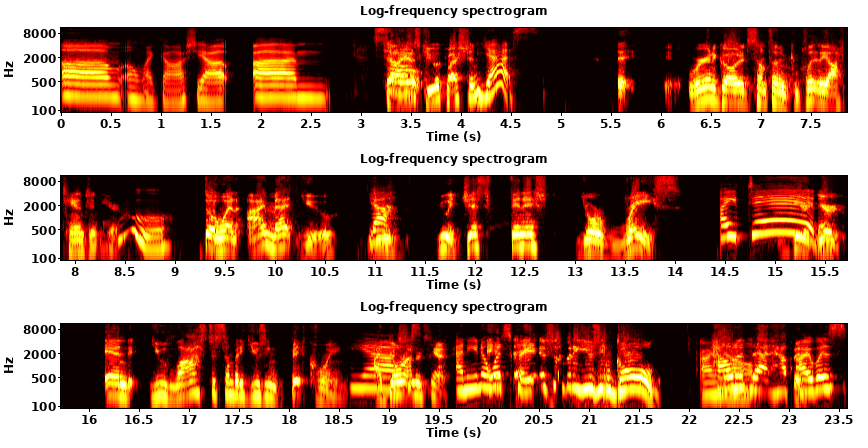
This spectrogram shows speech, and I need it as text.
um. Oh my gosh. Yeah. Um. So Can I ask you a question? Yes. We're going to go to something completely off tangent here. Ooh. So when I met you, Yeah. you, were, you had just finished your race. I did. you're- and you lost to somebody using Bitcoin. Yeah, I don't understand. and you know And what's and somebody using gold. I How know. did that happen? I was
